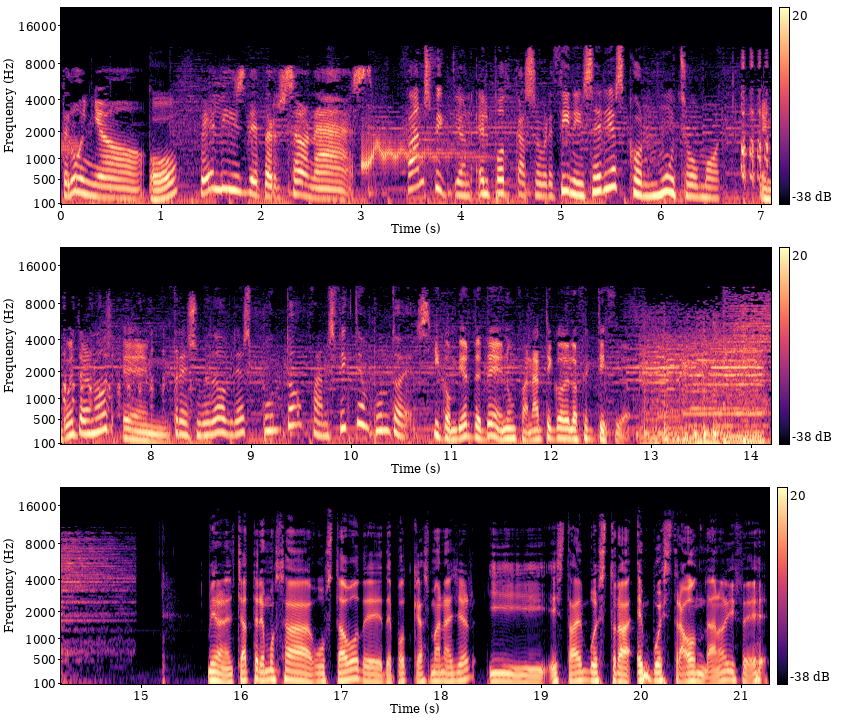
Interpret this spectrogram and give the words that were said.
truño o pelis de personas. Fans Fiction, el podcast sobre cine y series con mucho humor. Encuéntranos en www.fansfiction.es y conviértete en un fanático de lo ficticio. Mira, en el chat tenemos a Gustavo de, de, Podcast Manager y está en vuestra, en vuestra onda, ¿no? Dice,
